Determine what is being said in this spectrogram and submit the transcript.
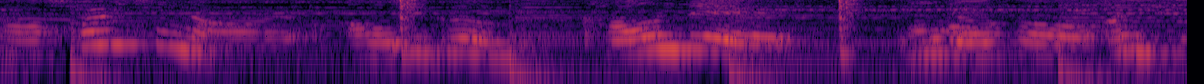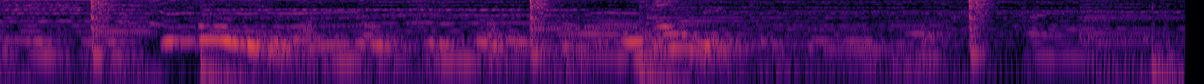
아 훨씬 나아요. 아, 지금 가운데 어. 옮겨서 아니 근데 진짜 시선이 완전 괜찮아요. 좀 어. 고정돼 있어 저는. 다행이다.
